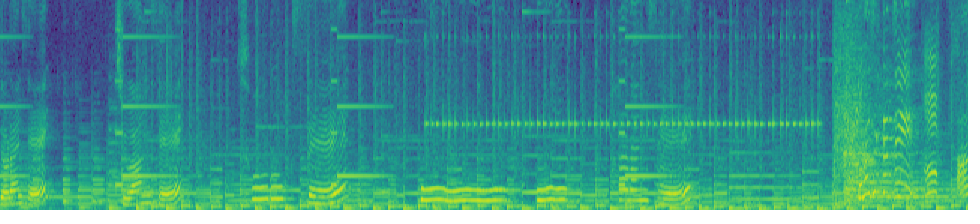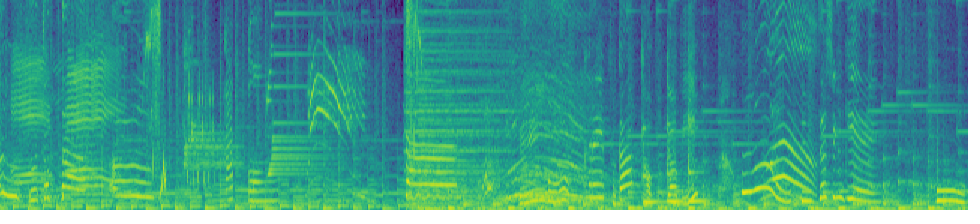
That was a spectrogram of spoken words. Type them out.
노란색, 주황색, 초록색, 오, 놓쳤다. 아우. 짠! 레인보우 크레이프가 겹겹이? 우와, 진짜 신기해. 오,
